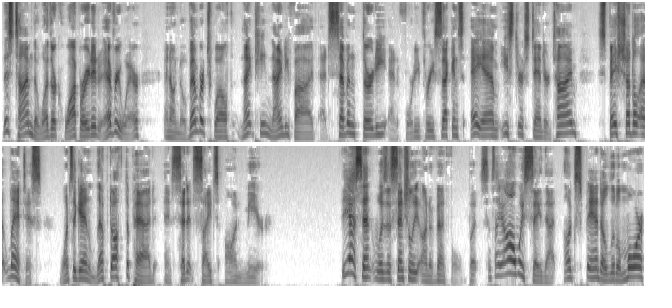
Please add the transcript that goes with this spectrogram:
This time, the weather cooperated everywhere, and on November 12, 1995, at 7:30 and 43 seconds a.m. Eastern Standard Time, Space Shuttle Atlantis once again leapt off the pad and set its sights on Mir. The ascent was essentially uneventful, but since I always say that, I'll expand a little more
